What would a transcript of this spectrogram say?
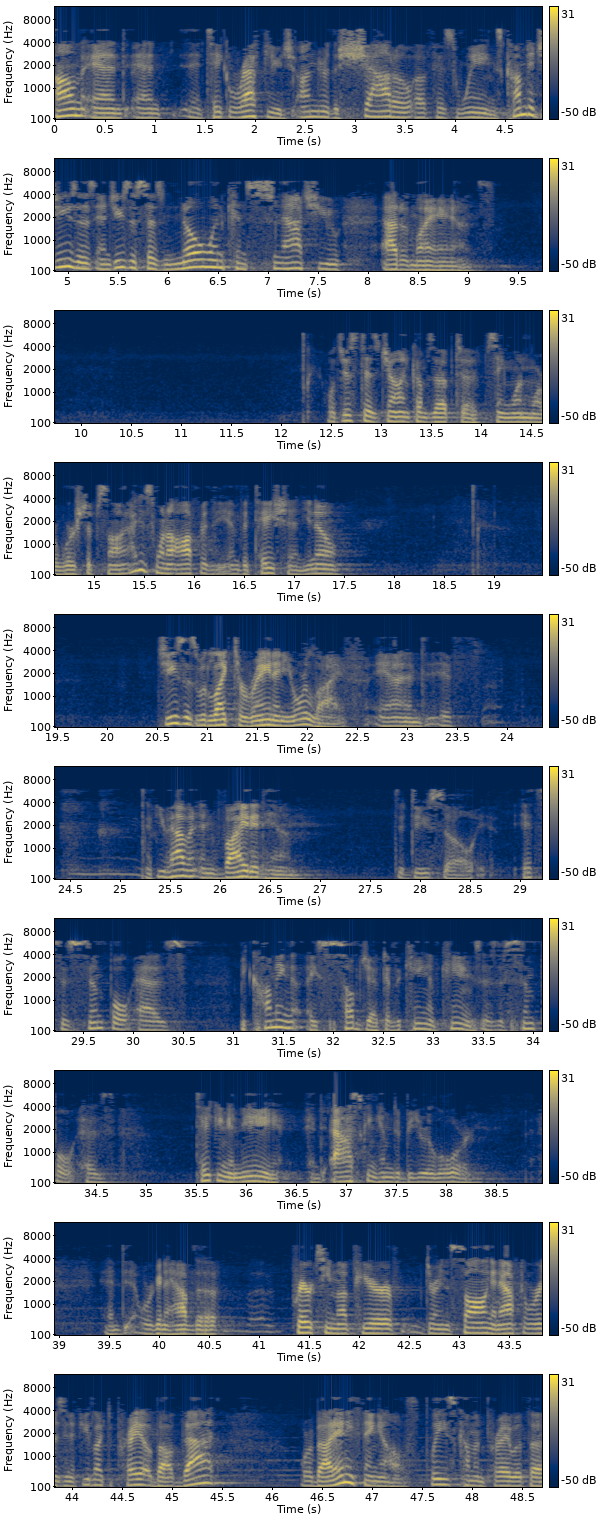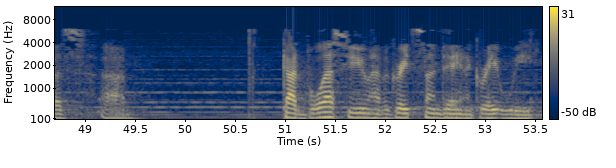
Come and, and, and, take refuge under the shadow of his wings. Come to Jesus, and Jesus says, No one can snatch you out of my hands. Well, just as John comes up to sing one more worship song, I just want to offer the invitation. You know, Jesus would like to reign in your life, and if if you haven't invited him to do so, it's as simple as becoming a subject of the King of Kings is as simple as taking a knee and asking him to be your Lord. And we're going to have the prayer team up here during the song and afterwards. And if you'd like to pray about that or about anything else, please come and pray with us. Uh, God bless you. Have a great Sunday and a great week.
